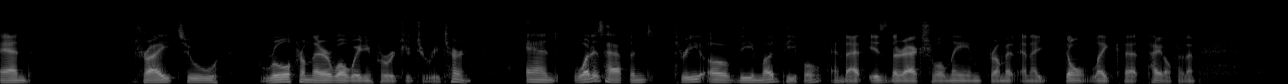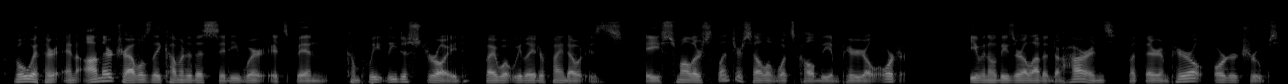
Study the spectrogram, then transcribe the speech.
and try to rule from there while waiting for Richard to return. And what has happened, three of the Mud People, and that is their actual name from it, and I don't like that title for them, go with her, and on their travels, they come into this city where it's been completely destroyed by what we later find out is a smaller splinter cell of what's called the Imperial Order. Even though these are a lot of D'Harans, but they're Imperial Order troops,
